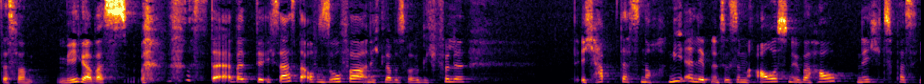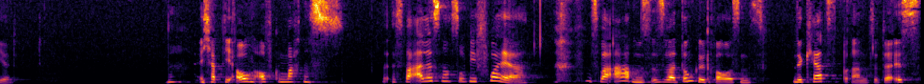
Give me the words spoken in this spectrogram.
das war mega. Was, was da, ich saß da auf dem Sofa und ich glaube, es war wirklich Fülle ich habe das noch nie erlebt. Es ist im Außen überhaupt nichts passiert. Ne? Ich habe die Augen aufgemacht und es, es, war alles noch so wie vorher. Es war abends, es war dunkel draußen, eine Kerze brannte. Da ist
